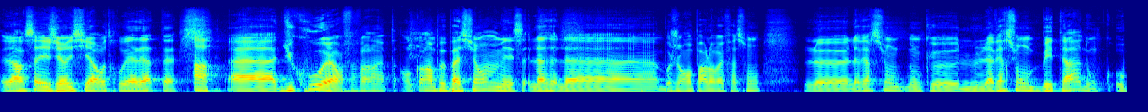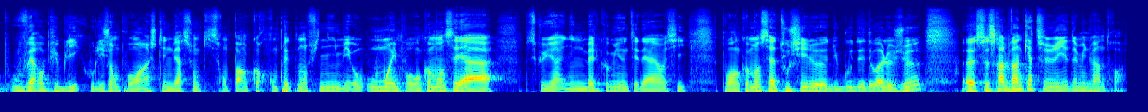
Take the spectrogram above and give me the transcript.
Alors ça, y est, j'ai réussi à retrouver la date. Ah, Euh, du coup, alors, il va falloir être encore un peu patient, mais c'est- la, la- bon, j'en reparlerai de toute façon. Le- la version donc euh, la version bêta donc au- ouvert au public où les gens pourront acheter une version qui ne seront pas encore complètement finie mais au, au moins ils pourront commencer à parce qu'il y a une belle communauté derrière aussi pourront commencer à toucher le- du bout des doigts le jeu Euh, ce sera le 24 février 2023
